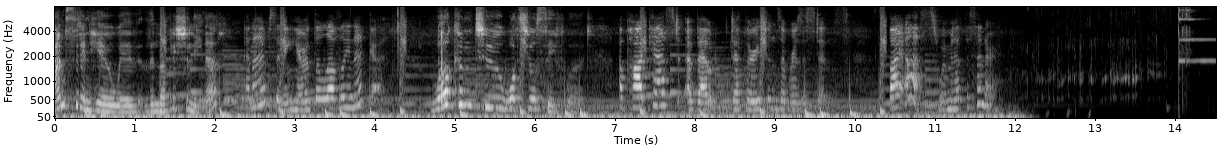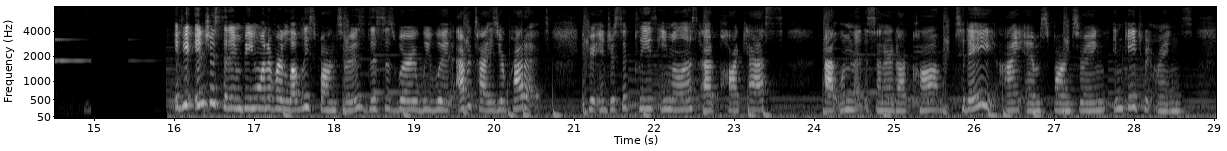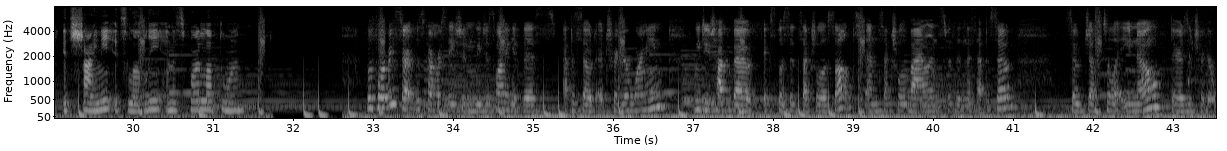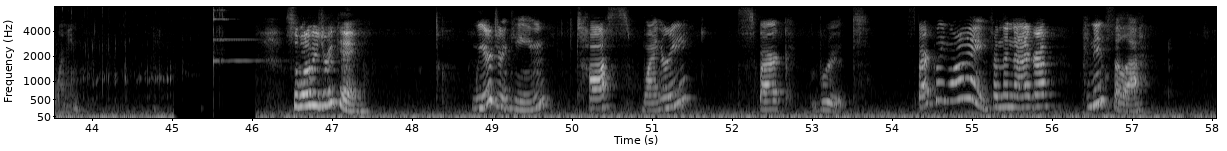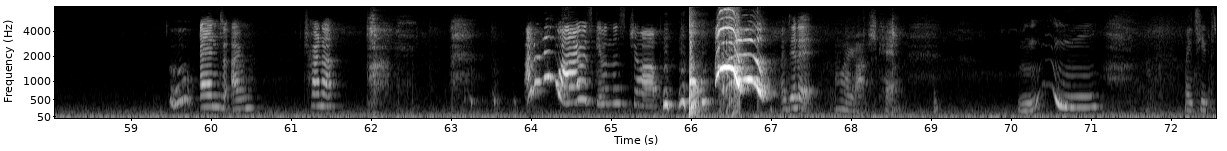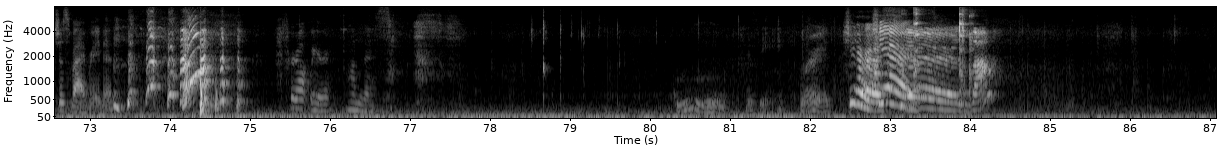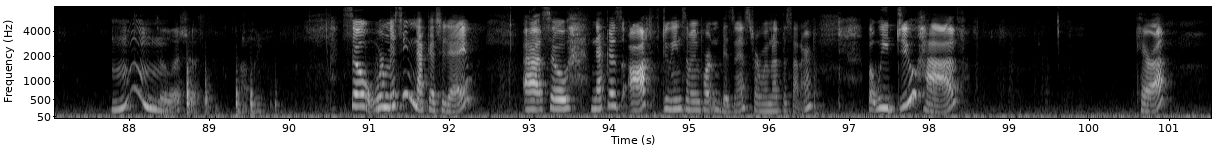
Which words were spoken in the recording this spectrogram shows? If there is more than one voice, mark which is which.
Speaker 1: I'm sitting here with the lovely Shelleena.
Speaker 2: And I'm sitting here with the lovely Nneka.
Speaker 1: Welcome to What's Your Safe Word?
Speaker 2: A podcast about declarations of resistance by us, Women at the Centre.
Speaker 3: If you're interested in being one of our lovely sponsors, this is where we would advertise your product. If you're interested, please email us at podcasts at womenatthecentre.com. Today, I am sponsoring engagement rings. It's shiny, it's lovely, and it's for a loved one.
Speaker 2: Before we start this conversation, we just want to give this episode a trigger warning. We do talk about explicit sexual assault and sexual violence within this episode. So, just to let you know, there is a trigger warning.
Speaker 4: So, what are we drinking?
Speaker 2: We are drinking Tawse Winery Spark Brut. Sparkling wine from the Niagara Peninsula.
Speaker 4: Ooh.
Speaker 2: And I'm trying to. I don't know why I was given this job. I did it. Oh my gosh, okay. Mm. My teeth just vibrated. I forgot we were on this.
Speaker 4: Ooh, fizzy. Worries.
Speaker 2: Cheers.
Speaker 4: Cheers.
Speaker 2: Mmm.
Speaker 4: delicious.
Speaker 2: So we're missing Nneka today. Uh, so Nneka's off doing some important business for Women at the Centre, but we do have Kara,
